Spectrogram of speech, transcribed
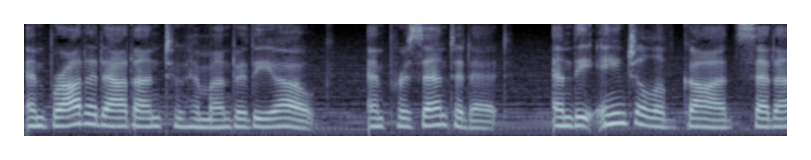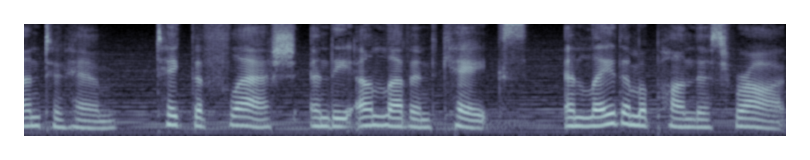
and brought it out unto him under the oak, and presented it. And the angel of God said unto him, Take the flesh and the unleavened cakes, and lay them upon this rock,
